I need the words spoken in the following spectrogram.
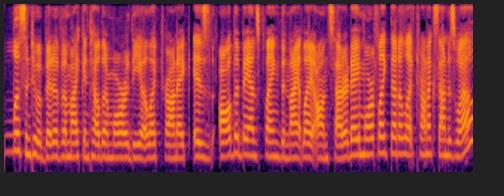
listen to a bit of them. I can tell they're more the electronic. Is all the bands playing the Nightlight on Saturday more of like that electronic sound as well?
